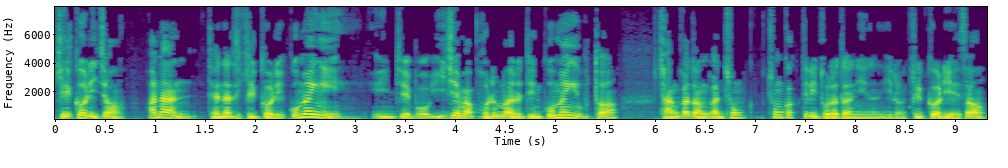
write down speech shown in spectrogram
길거리죠. 화난 대낮의 길거리 꼬맹이 이제 뭐 이제 막 걸음마를 뛴 꼬맹이부터 장가도 안 간 총각들이 돌아다니는 이런 길거리에서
